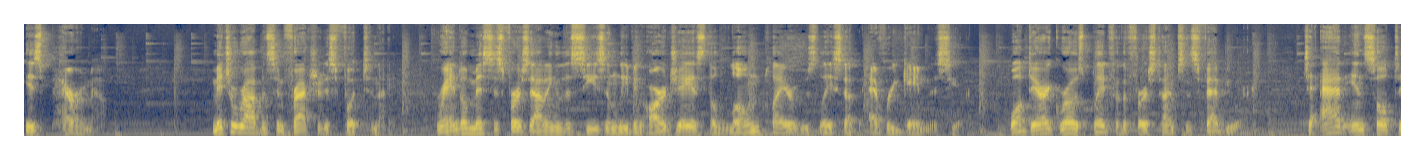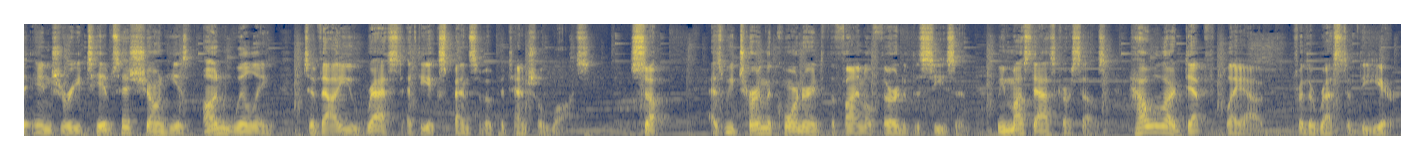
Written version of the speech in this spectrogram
is paramount. Mitchell Robinson fractured his foot tonight. Randle missed his first outing of the season, leaving RJ as the lone player who's laced up every game this year, while Derrick Rose played for the first time since February. To add insult to injury, Thibs has shown he is unwilling to value rest at the expense of a potential loss. So, as we turn the corner into the final third of the season, we must ask ourselves how will our depth play out for the rest of the year?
